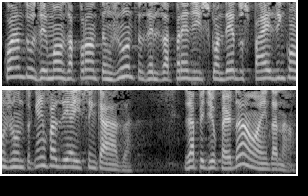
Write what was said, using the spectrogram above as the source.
Quando os irmãos aprontam juntos, eles aprendem a esconder dos pais em conjunto. Quem fazia isso em casa? Já pediu perdão ou ainda não?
